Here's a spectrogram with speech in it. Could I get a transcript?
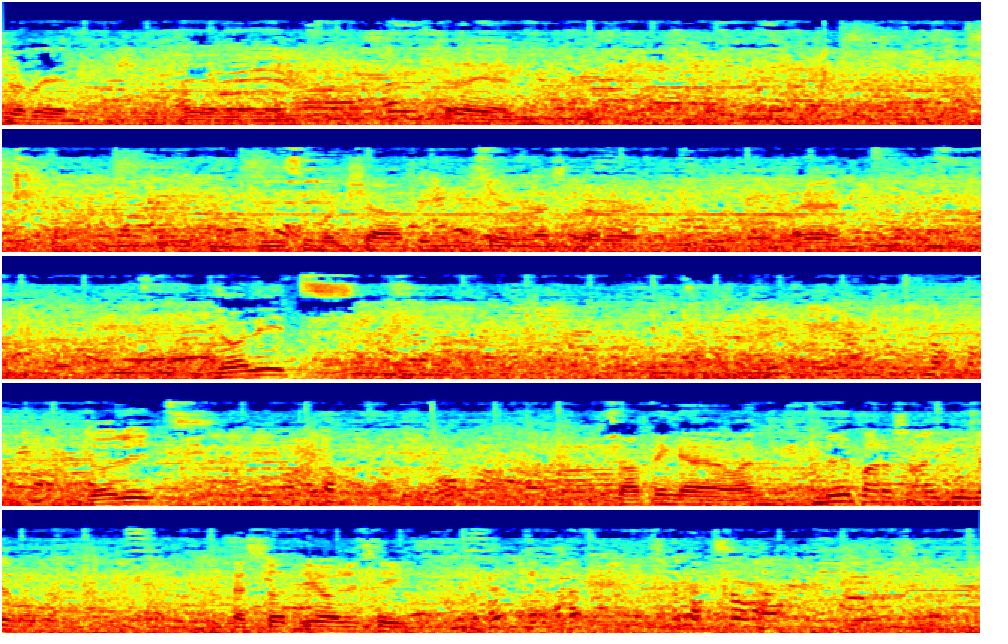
Ano ba 'yan? Ayan, ayan. Ano yan? Busy mag shopping kasi nasa na ba? yan? Ayan. Jolitz. Jolitz. Shopping ka na naman? Hindi, para sa kaibigan ko. That's what they all say.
